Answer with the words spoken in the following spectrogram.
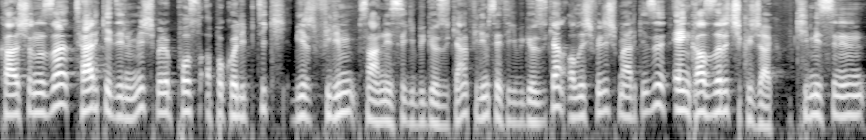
karşınıza terk edilmiş böyle post apokaliptik bir film sahnesi gibi gözüken, film seti gibi gözüken alışveriş merkezi enkazları çıkacak. Kimisinin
